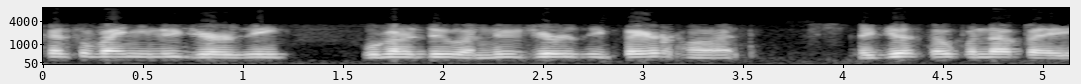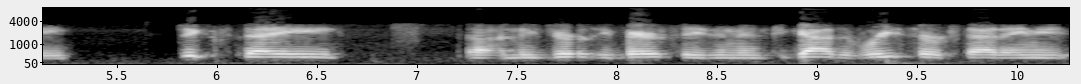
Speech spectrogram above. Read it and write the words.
Pennsylvania, New Jersey. We're going to do a New Jersey bear hunt. They just opened up a six day uh, New Jersey bear season, and if you guys have researched that, any,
